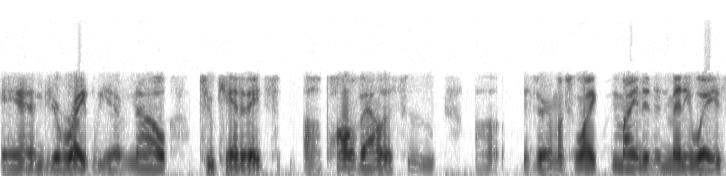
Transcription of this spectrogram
And you're right. We have now two candidates uh, Paul Vallas, who uh, is very much like minded in many ways,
